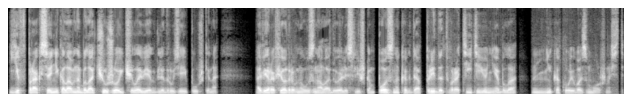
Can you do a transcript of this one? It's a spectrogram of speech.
Евпраксия Николаевна была чужой человек для друзей Пушкина — а Вера Федоровна узнала о дуэли слишком поздно, когда предотвратить ее не было никакой возможности.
